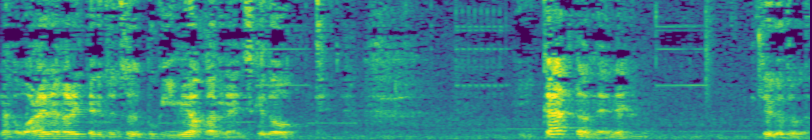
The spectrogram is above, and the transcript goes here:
なんか笑いながら言ったけどちょっと僕意味わかんないんですけどって一回あったんだよね、そういうことが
